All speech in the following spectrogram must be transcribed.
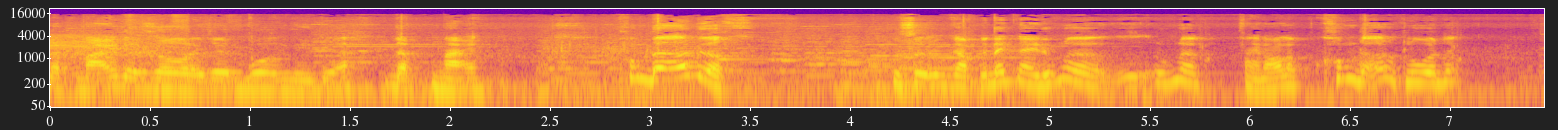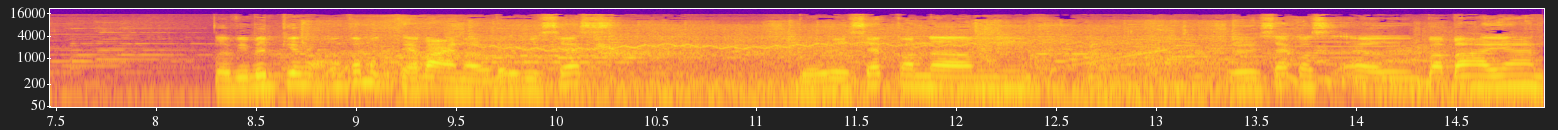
Đập máy được rồi chứ buông gì nữa. Đập máy. Không đỡ được. Thực sự gặp cái deck này đúng là đúng là phải nói là không đỡ được luôn đấy bởi vì bên kia họ cũng có một thẻ bài nào để reset. Để reset con um, để reset con uh, barbarian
